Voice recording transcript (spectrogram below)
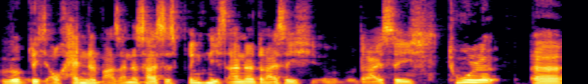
wirklich auch handelbar sein. Das heißt, es bringt nichts, eine 30, 30 Tool äh,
